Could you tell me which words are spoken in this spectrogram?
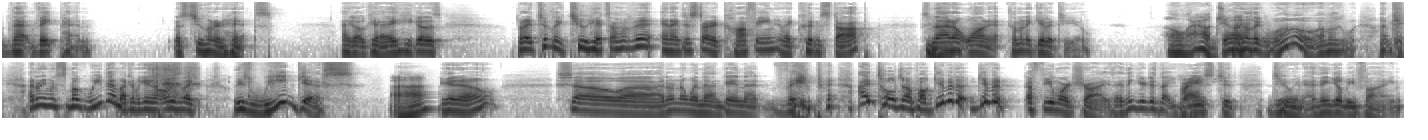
that vape pen. That's 200 hits. I go, Okay. He goes, But I took like two hits off of it and I just started coughing and I couldn't stop. So now I don't want it. So I'm going to give it to you. Oh wow, And I was like, whoa. I was like, I'm, I don't even smoke weed that much. I'm getting all these like these weed gifts, Uh huh. you know. So uh, I don't know when that I'm getting that vape. I told John Paul, give it a give it a few more tries. I think you're just not Right. used to doing it. I think you'll be fine.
